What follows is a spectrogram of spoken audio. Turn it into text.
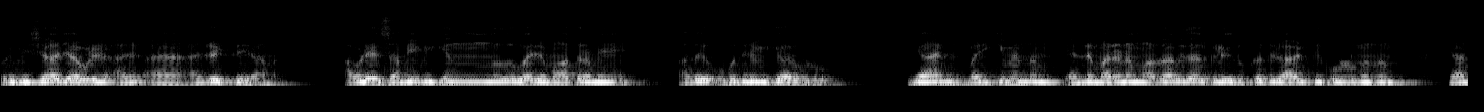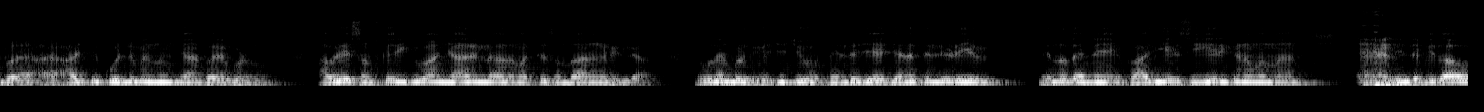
ഒരു പിശാജ് അവിടെ അനുരക്തയാണ്. അവളെ സമീപിക്കുന്നത് വരെ മാത്രമേ അത് ഉപദ്രവിക്കാറുള്ളൂ. ഞാൻ മരിക്കുമെന്നും എന്റെ മരണം മാതാപിതാക്കളെ ദുഃഖത്തിൽ ആഴ്ത്തിക്കൊള്ളുമെന്നും ഞാൻ ആഴ്ത്തിക്കൊല്ലുമെന്നും ഞാൻ ഭയപ്പെടുന്നു. അവരെ സംസ്കരിക്കുവാൻ ഞാനല്ലാതെ മറ്റ് സന്താനങ്ങളില്ല. ദൂതൻ പ്രതിവചിച്ചു നിന്റെ ജനത്തിന്റെ ഇടയിൽ നിന്ന് തന്നെ ഭാര്യയെ സ്വീകരിക്കണമെന്ന് നിന്റെ പിതാവ്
